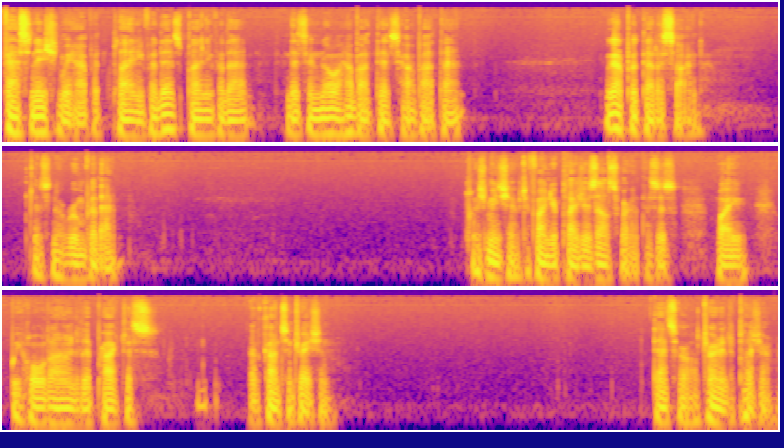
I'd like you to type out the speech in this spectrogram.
fascination we have with planning for this, planning for that. And they say, no, how about this, how about that? We've got to put that aside. There's no room for that. Which means you have to find your pleasures elsewhere. This is why we hold on to the practice of concentration. That's our alternative pleasure.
